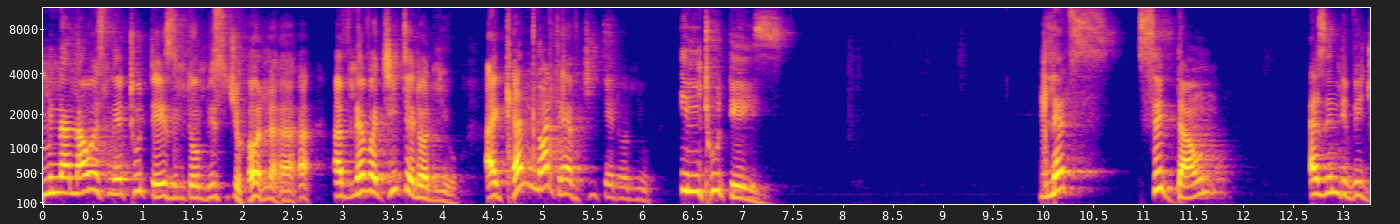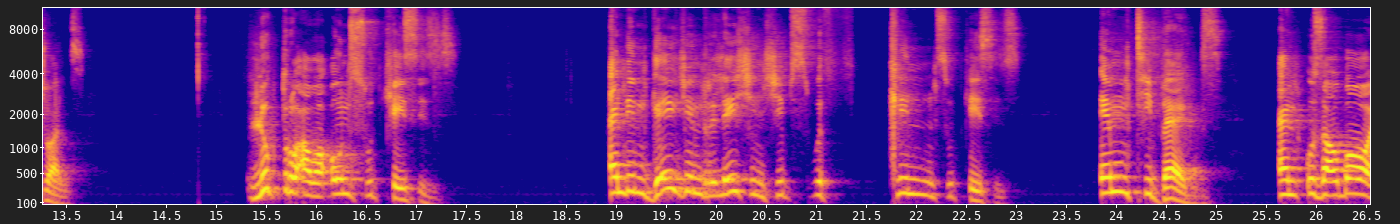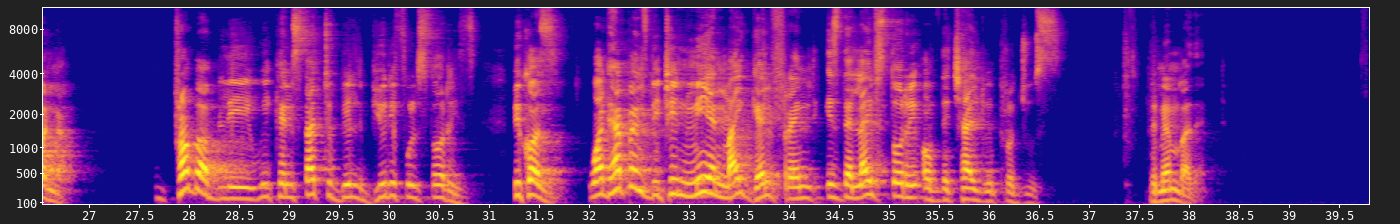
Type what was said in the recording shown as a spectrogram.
Mina nawe sine-two days ntombi sijola i've never cheated on you. I cannot have cheated on you in two days. Let's sit down as individuals look through our own suitcases and engage in relationships with clean suitcases, empty bags, and uzawubona. Probably we can start to build beautiful stories because what happens between me and my girlfriend is the life story of the child we produce. Remember that.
